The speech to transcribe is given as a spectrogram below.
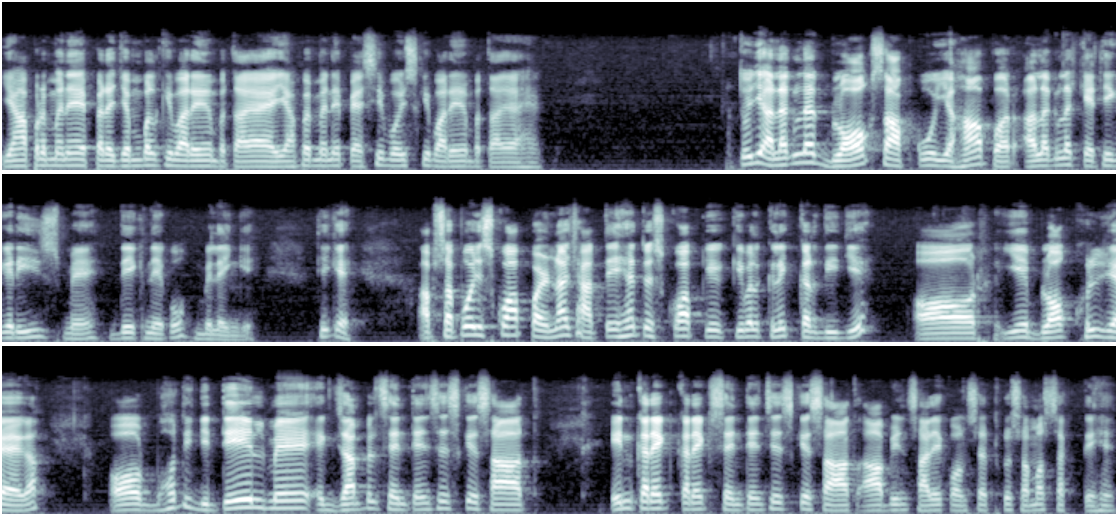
यहाँ पर मैंने पैराजम्बल के बारे में बताया है, यहाँ पर मैंने पैसे वॉइस के बारे में बताया है। तो ये अलग अलग ब्लॉग्स आपको यहाँ पर अलग अलग कैटेगरीज में देखने को मिलेंगे। ठीक है? अब सपोज़ इसको आप पढ़ना चाहते हैं तो इसको आप केवल क्लिक कर दीजिए और ये ब्लॉग खुल जाएगा। और बहुत ही डिटेल में एग्ज़ाम्पल सेंटेंसेस के साथ इनकरेक्ट करेक्ट सेंटेंसेस के साथ आप इन सारे कॉन्सेप्ट को समझ सकते हैं।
